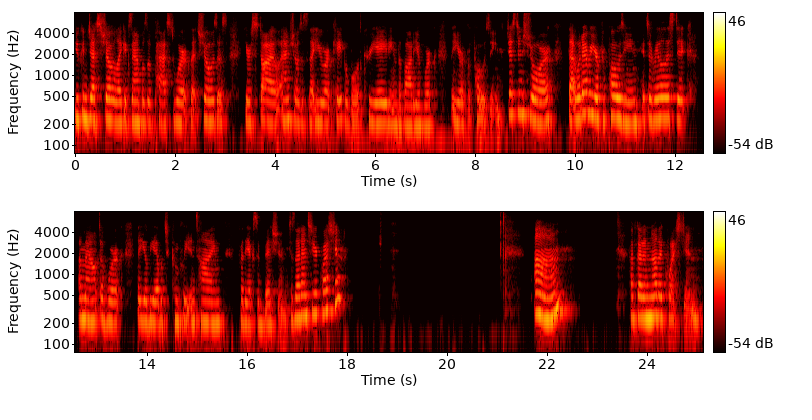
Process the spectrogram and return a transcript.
you can just show like examples of past work that shows us your style and shows us that you are capable of creating the body of work that you're proposing. Just ensure that whatever you're proposing, it's a realistic amount of work that you'll be able to complete in time for the exhibition. Does that answer your question? Um, I've got another question.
